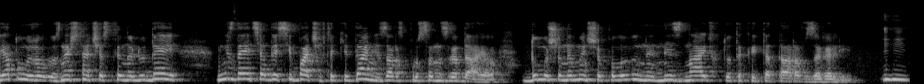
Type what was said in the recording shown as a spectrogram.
я думаю, значна частина людей. Мені здається, я десь і бачив такі дані. Зараз просто не згадаю. Думаю, що не менше половини не знають, хто такий татаров взагалі. Угу.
